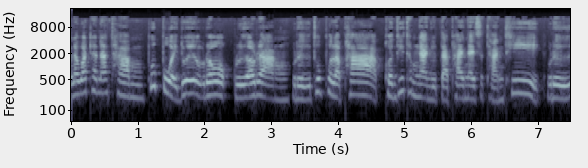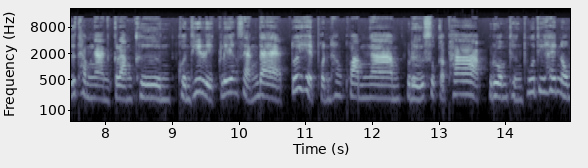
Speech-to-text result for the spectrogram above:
และวัฒนธรรม ผู้ป่วยด้วยโรคเรื้อรัง หรือทุพพลภาพ คนที่ทำงานอยู่แต่ภายในสถานที่ หรือทำงานกลางคืน คนที่หลีกเลี่ยงแสงแดดด้วยเหตุผลทางความงาม หรือสุขภาพ รวมถึงผู้ที่ให้นม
